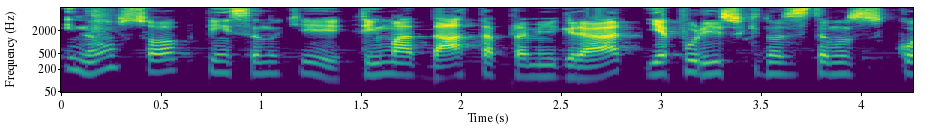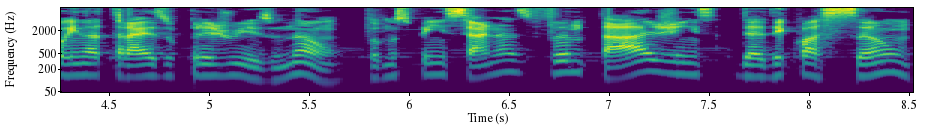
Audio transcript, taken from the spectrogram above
e não só pensando que tem uma data para migrar e é por isso que nós estamos correndo atrás do prejuízo. Não, vamos pensar nas vantagens da adequação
